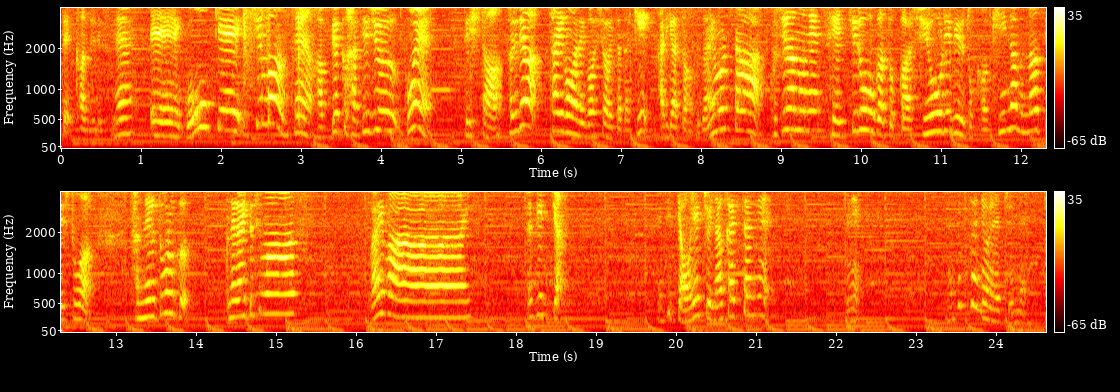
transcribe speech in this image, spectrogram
て感じですね、えー、合計1万1885円でした。それでは最後までご視聴いただきありがとうございました。こちらのね設置動画とか使用レビューとか気になるなって人はチャンネル登録お願いいたします。バイバーイ。なじっちゃん。なじっちゃんおやつなかったね。ね。なかったねおやつね。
